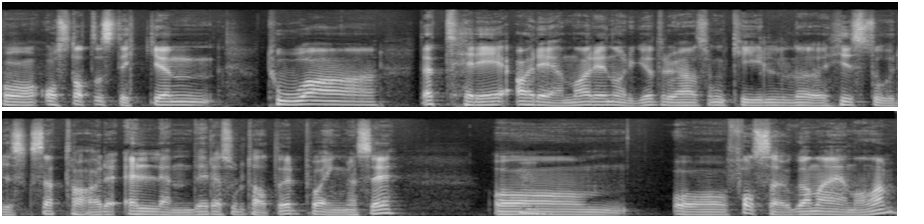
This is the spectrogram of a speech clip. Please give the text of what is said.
Og, og statistikken to av, Det er tre arenaer i Norge tror jeg, som Kiel eh, historisk sett har elendige resultater poengmessig. Og, og Fosshaugan er en av dem.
